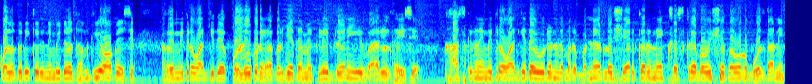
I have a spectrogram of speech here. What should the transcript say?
કોલ કરી કરીને મિત્રો ધમકીઓ આપે છે. હવે મિત્રો વાત કીધું કોલ રેકોર્ડિંગ આગળ જે તમે ક્લિપ જોઈને એ વાયરલ થઈ છે. ખાસ કરીને મિત્રો વાત તો વિડીયોને તમારે બંને એટલો શેર કરીને એક સબસ્ક્રાઈબ અવશ્ય કરવાનું ભૂલતા નહીં.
